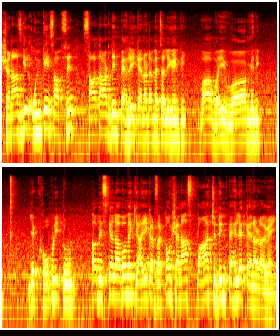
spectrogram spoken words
शनाज गिल उनके हिसाब से सात आठ दिन पहले ही कनाडा में चली गई थी। वाह भाई, वाह, मेरी, ये खोपड़ी तू अब इसके अलावा मैं क्या ही कर सकता हूँ? शनाज पाँच दिन पहले कनाडा गई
